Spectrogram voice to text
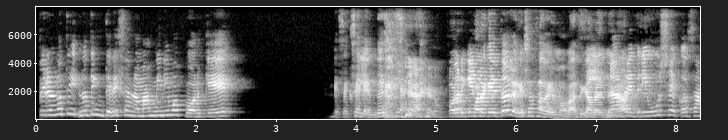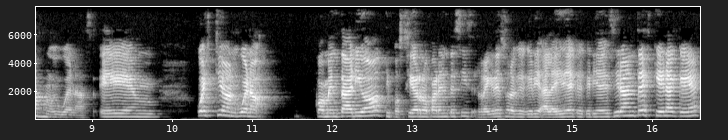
pero no te, no te interesan lo más mínimo porque es excelente. porque, todo lo que ya sabemos, básicamente. nos retribuye cosas muy buenas. Em, cuestión, bueno, comentario, tipo cierro paréntesis, regreso a, lo que quería, a la idea que quería decir antes, que era que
